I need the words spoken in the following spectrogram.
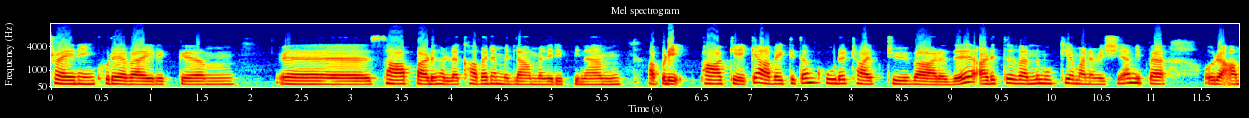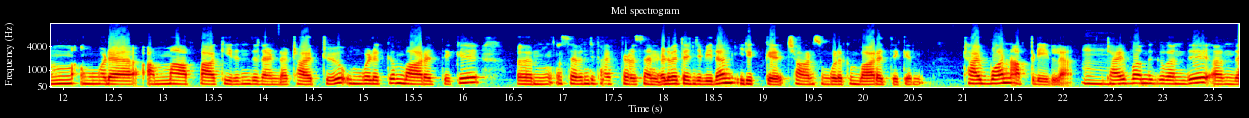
ட்ரைனிங் குறைவா இருக்கும். சாப்பாடுகள்ல கவனம் இல்லாமல் இருப்பினம். அப்படி பாக்கேக்க அவைக்கு தான் கூட டைப் டூ வாரது. அடுத்து வந்து முக்கியமான விஷயம் இப்ப ஒரு அம்மா உங்களோட அம்மா அப்பாக்கு இருந்ததுண்டா டைப் டூ உங்களுக்கும் வாரத்துக்கு செவன்டி ஃபைவ் பர்சன்ட் எழுபத்தஞ்சு வீதம் இருக்கு சான்ஸ் உங்களுக்கும் வாரத்துக்கு. டைப் ஒன் அப்படி இல்லை. டைப் ஒன்னுக்கு வந்து அந்த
